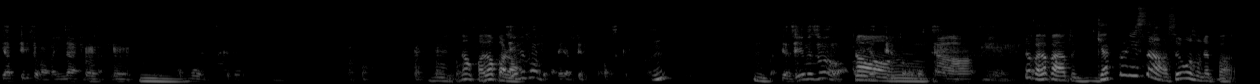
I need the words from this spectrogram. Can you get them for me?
やってる人がいないん思うんですけど。ねなんかだから。ジェームズ・ワンとかねやってると思うんですけど。ん。うん。いやジェームズ・ワンはやってると思うんですだからだからあと逆にさそれこそねやっぱ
